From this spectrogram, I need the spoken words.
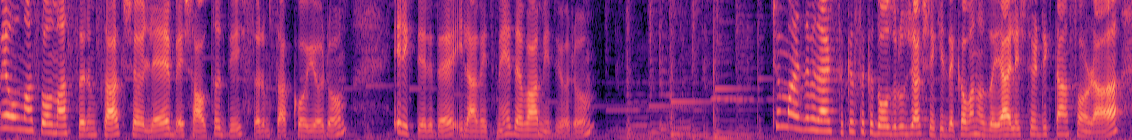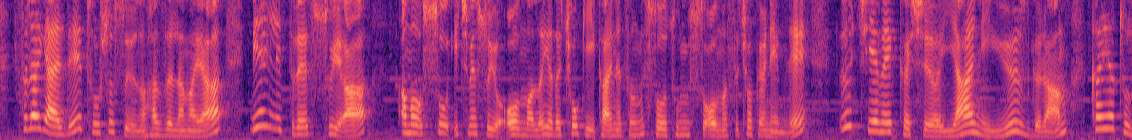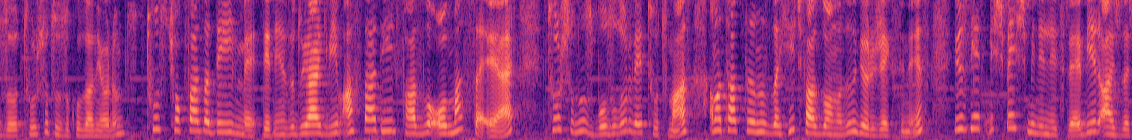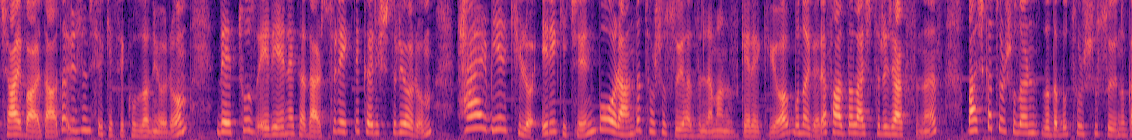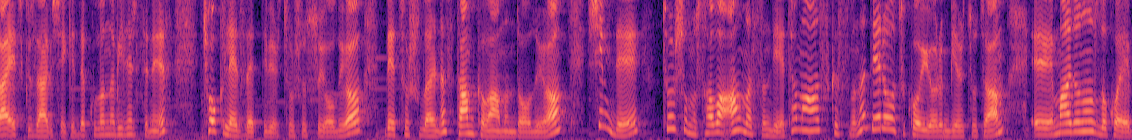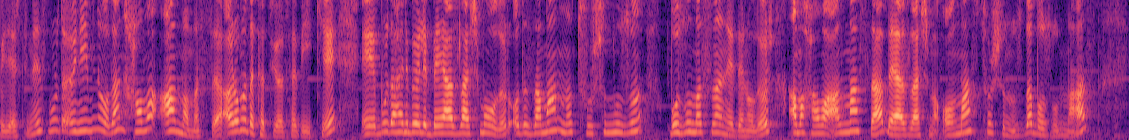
Ve olmazsa olmaz sarımsak. Şöyle 5-6 diş sarımsak koyuyorum. Erikleri de ilave etmeye devam ediyorum. Tüm malzemeler sıkı sıkı doldurulacak şekilde kavanoza yerleştirdikten sonra sıra geldi turşu suyunu hazırlamaya. 1 litre suya ama su içme suyu olmalı ya da çok iyi kaynatılmış soğutulmuş su olması çok önemli. 3 yemek kaşığı yani 100 gram kaya tuzu, turşu tuzu kullanıyorum. Tuz çok fazla değil mi dediğinizi duyar gibiyim. Asla değil fazla olmazsa eğer turşunuz bozulur ve tutmaz. Ama tattığınızda hiç fazla olmadığını göreceksiniz. 175 mililitre bir ajda çay bardağı da üzüm sirkesi kullanıyorum. Ve tuz eriyene kadar sürekli karıştırıyorum. Her 1 kilo erik için bu oranda turşu suyu hazırlamanız gerekiyor. Buna göre fazlalaştıracaksınız. Başka turşularınızda da bu turşu suyunu gayet güzel bir şekilde kullanabilirsiniz. Çok lezzetli bir turşu suyu oluyor ve turşularınız tam kıvamında oluyor. Şimdi Turşumuz hava almasın diye tam ağız kısmına dereotu koyuyorum bir tutam. E, maydanoz da koyabilirsiniz. Burada önemli olan hava almaması. Aroma da katıyor tabii ki. E, burada hani böyle beyazlaşma olur. O da zamanla turşunuzun bozulmasına neden olur. Ama hava almazsa beyazlaşma olmaz. Turşunuz da bozulmaz.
